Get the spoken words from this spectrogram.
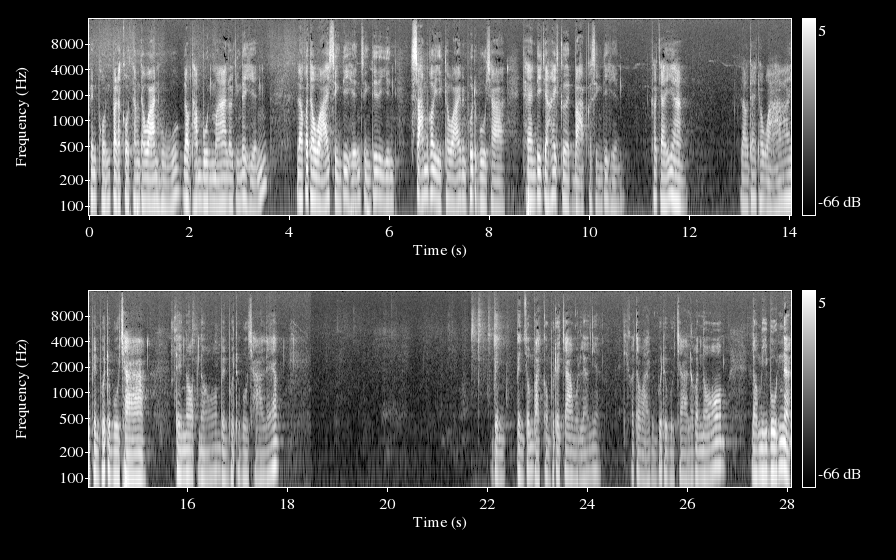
เป็นผลปรากฏทางทวารหู เราทำบุญมาเราจึงได้เห็น เราก็ถวายสิ่งที่เห็นสิ่งที่ได้ยิน ซ้ำเขาอีกถวายเป็นพุทธบูชา แทนที่จะให้เกิดบาปกับสิ่งที่เห็น เข้าใจยังเราได้ถวายเป็นพุทธบูชา ได้นอบน้อมเป็นพุทธบูชาแล้วเป็นเป็นสมบัติของพุทธเจ้าหมดแล้วเนี่ย ถวายเป็นพุทธบูชา แล้วก็น้อม เรามีบุญเนี่ย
